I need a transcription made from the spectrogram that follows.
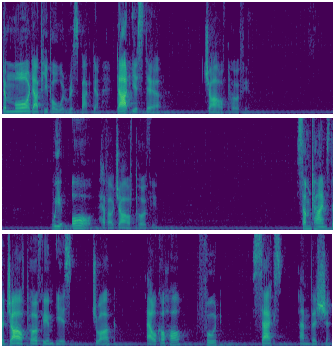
the more that people would respect them. That is their jar of perfume. We all have our jar of perfume. Sometimes the jar of perfume is drug, alcohol, food, sex, ambition.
